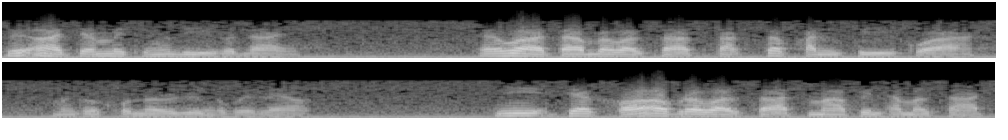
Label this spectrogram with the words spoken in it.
หรืออาจจะไม่ถึงดีก็ได้ แต่ว่าตามประวัติศาสตร์ตักสักพันปีกว่า มันก็คนละเรื่องกันไปแล้ว นี่จะขอเอาประวัติศาสตร์มาเป็นธรรมศาสตร์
